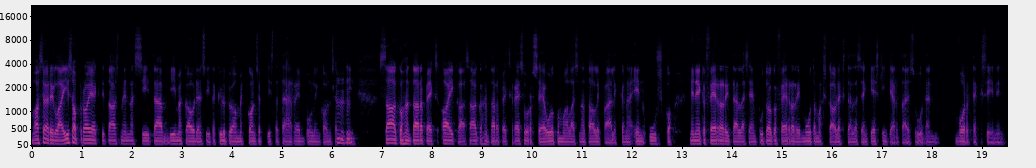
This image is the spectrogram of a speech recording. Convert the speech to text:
Vaserilla on iso projekti taas mennä siitä viime kauden siitä kylpyamme-konseptista tähän Red Bullin konseptiin, mm-hmm saakohan tarpeeksi aikaa, saakohan tarpeeksi resursseja ulkomaalaisena tallipäällikkönä, en usko. Meneekö Ferrari tällaiseen, putoako Ferrari muutamaksi kaudeksi tällaiseen keskinkertaisuuden vorteksiin, niin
